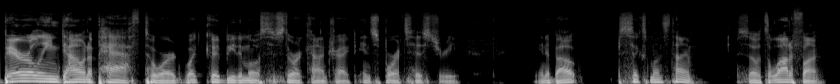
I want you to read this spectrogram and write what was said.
barreling down a path toward what could be the most historic contract in sports history in about six months' time. So it's a lot of fun,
